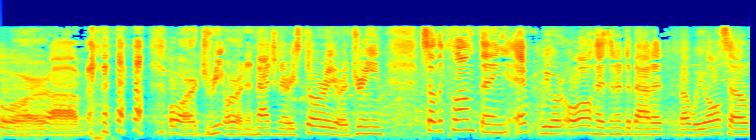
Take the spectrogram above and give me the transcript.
or um, or dream or an imaginary story or a dream? So the clone thing, we were all hesitant about it, but we also,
